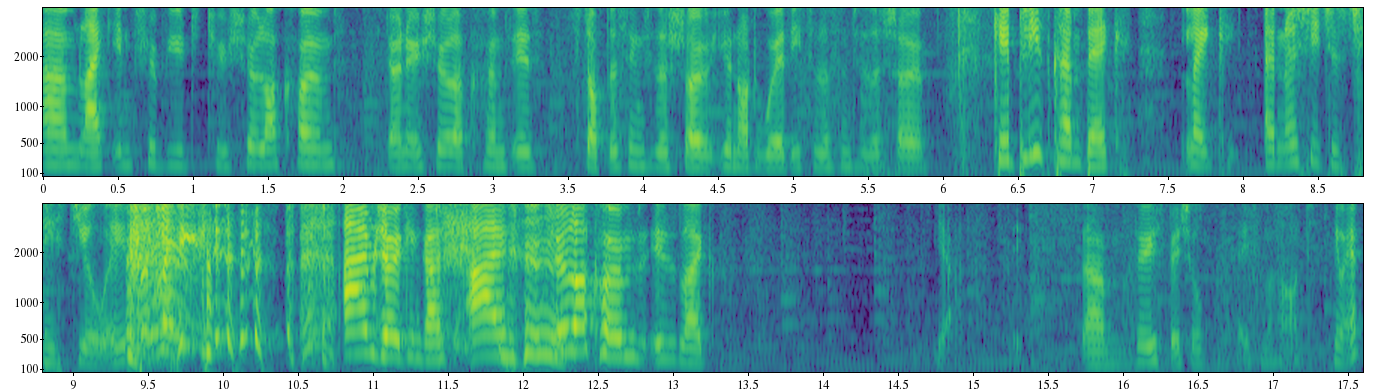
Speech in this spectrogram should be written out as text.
um, like in tribute to Sherlock Holmes. If you don't know who Sherlock Holmes is, stop listening to the show. You're not worthy to listen to the show. Okay, please come back. Like, I know she just chased you away, but like, I'm joking, guys. I Sherlock Holmes is like, yeah, it's um very special place in my heart. Anyway,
